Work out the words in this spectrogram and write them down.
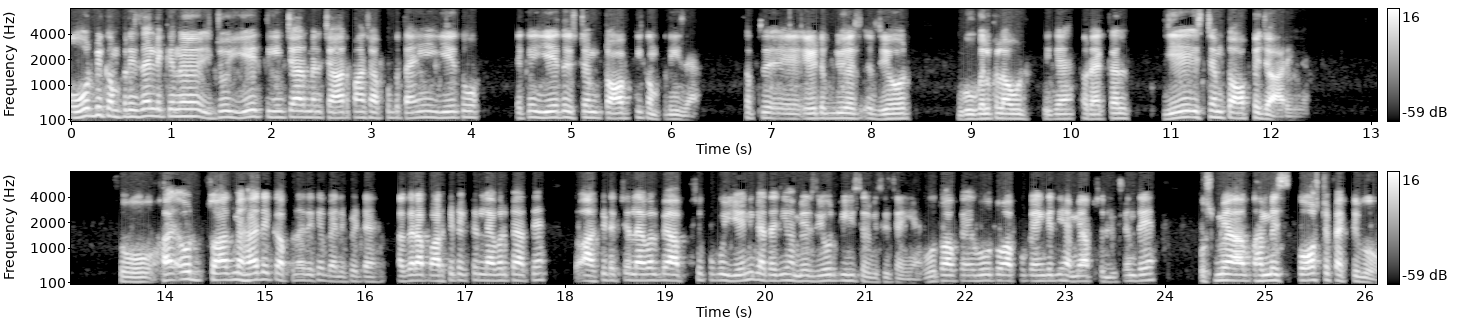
और भी कंपनीज़ हैं, लेकिन जो ये तीन चार, मैंने चार पाँच आपको बताई ये तो लेकिन ये तो इस टाइम टॉप की कंपनीज़ हैं। सबसे, A W S Azure Google cloud ठीक है? और एकल ये इस टाइम टॉप पे जा रही है। तो हर, और साथ में हर एक अपना देखें बेनिफिट है। अगर आप आर्किटेक्चर लेवल पे आते हैं तो आर्किटेक्चर लेवल पे आपसे कोई ये नहीं कहता जी हमें ज्योर की ही सर्विसेज़ चाहिए। वो तो आप कहें, वो तो आपको कहेंगे जी हमें आप सोल्यूशन दें, उसमें आप, हमें कॉस्ट इफ़ेक्टिव हो।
